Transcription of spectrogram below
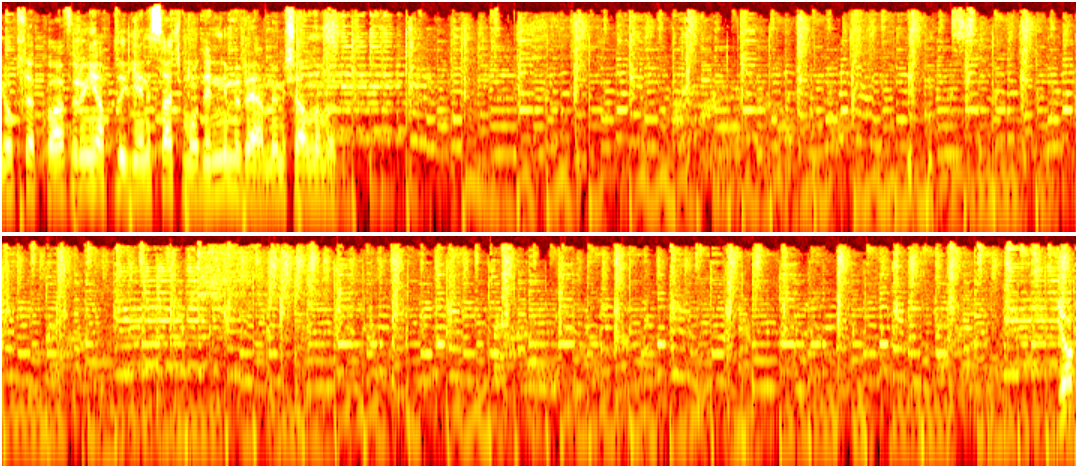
Yoksa kuaförün yaptığı yeni saç modelini mi beğenmemiş anlamadım. Yok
